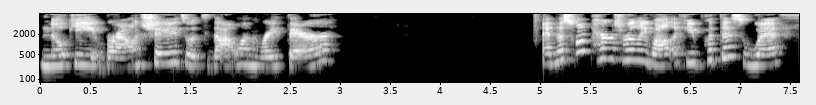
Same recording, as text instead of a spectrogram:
milky brown shade. So it's that one right there. And this one pairs really well. If you put this with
